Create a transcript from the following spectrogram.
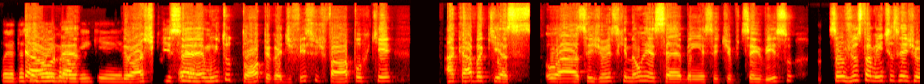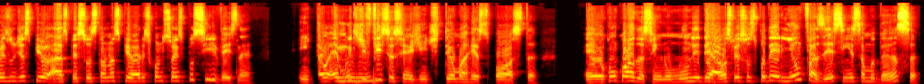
pode até ser ruim pra né? alguém que. Eu acho que isso é. é muito tópico, é difícil de falar porque acaba que as, as regiões que não recebem esse tipo de serviço são justamente as regiões onde as, as pessoas estão nas piores condições possíveis, né? Então é muito uhum. difícil assim a gente ter uma resposta. É, eu concordo assim, no mundo ideal as pessoas poderiam fazer sim essa mudança,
